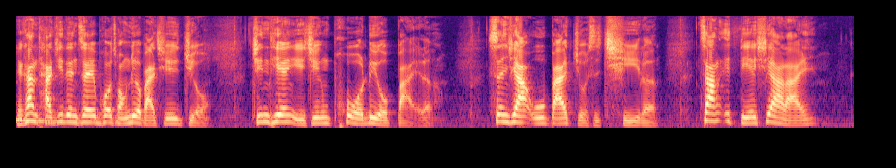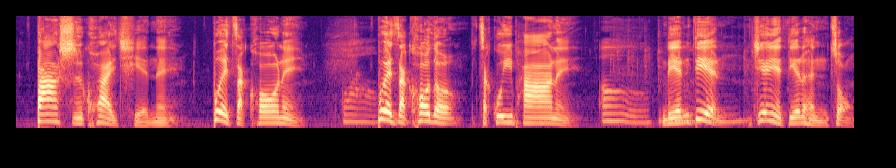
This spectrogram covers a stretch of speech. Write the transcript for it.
你看台积电这一波从六百七十九，今天已经破六百了，剩下五百九十七了。这样一跌下来，八十块钱呢，八十块呢，哇，八十块都十几趴呢。哦，连电今天也跌得很重，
